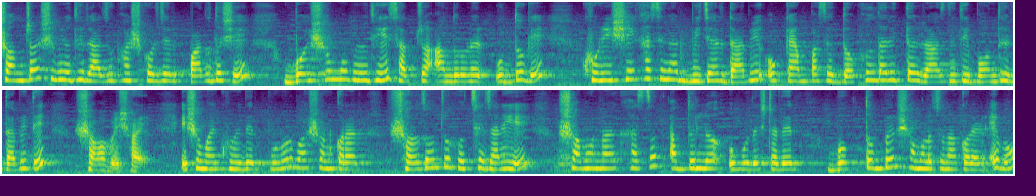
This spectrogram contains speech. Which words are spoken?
সন্ত্রাস বিরোধী রাজু ভাস্কর্যের পাদদেশে বৈষম্য বিরোধী ছাত্র আন্দোলনের উদ্যোগে খুনি শেখ হাসিনার বিচার দাবি ও ক্যাম্পাসের দখলদারিত্বের রাজনীতি বন্ধের দাবিতে সমাবেশ হয়। এ সময় খুনিদের পুনর্বাসন করার ষড়যন্ত্র হচ্ছে জানিয়ে সমন্বয়ক হাসনাত আবদুল্লাহ উপদেষ্টাদের বক্তব্যের সমালোচনা করেন এবং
